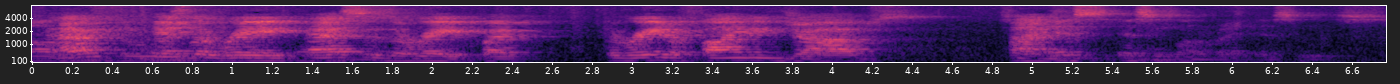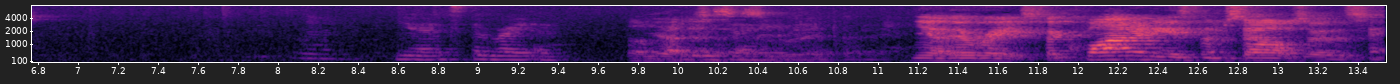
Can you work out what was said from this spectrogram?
Oh, F the is the rate, S is a rate, but the rate of finding jobs times, S, S is not a rate, S is. Yeah, it's the rate of, Oh, Yeah, S is a a rate. rate. yeah, they're rates. The quantities themselves are the same.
